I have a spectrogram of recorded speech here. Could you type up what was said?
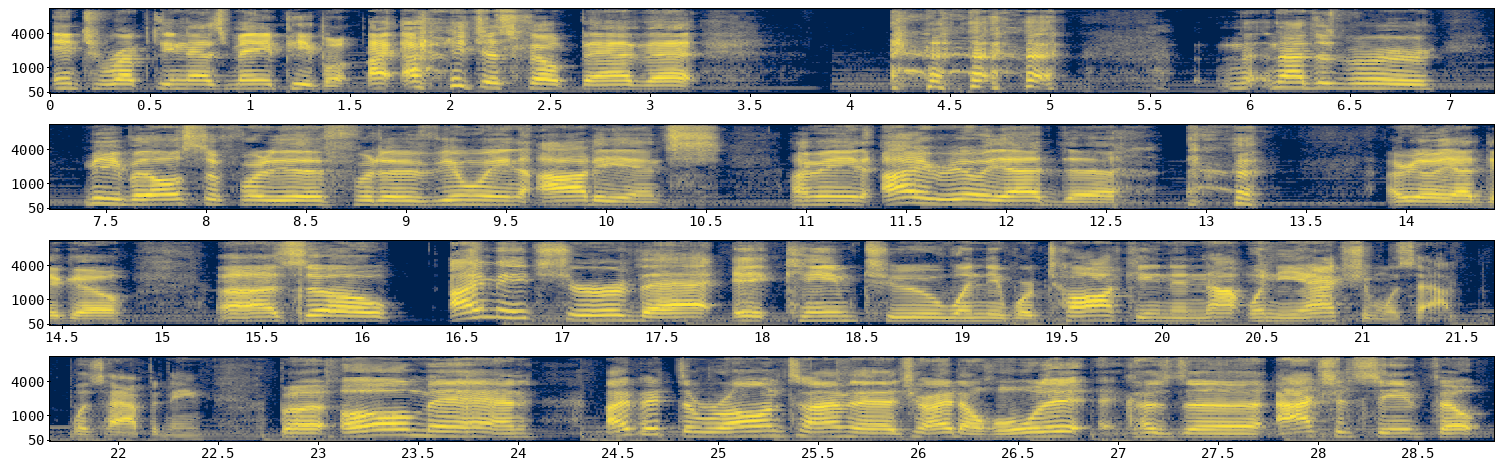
interrupting as many people. I, I just felt bad that not just for me, but also for the for the viewing audience. I mean, I really had to, I really had to go. Uh, so I made sure that it came to when they were talking and not when the action was hap- was happening. But oh man, I picked the wrong time that I tried to hold it because the action scene felt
